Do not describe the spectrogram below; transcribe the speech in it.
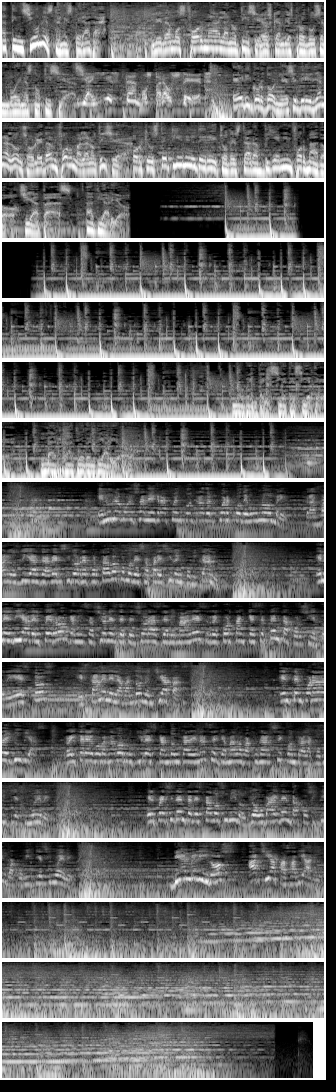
la atención es tan esperada. Le damos forma a la noticia. Los cambios producen buenas noticias. Y ahí estamos para usted. Eric Ordóñez y Viridiana Alonso le dan forma a la noticia. Porque usted tiene el derecho de estar bien informado. Chiapas, a diario. Sido reportado como desaparecido en Comitán. En el Día del Perro, organizaciones defensoras de animales reportan que 70% de estos están en el abandono en Chiapas. En temporada de lluvias, Reitera el gobernador Rutilio Escandón Cadenas el llamado a vacunarse contra la COVID-19. El presidente de Estados Unidos, Joe Biden, da positivo a COVID-19. Bienvenidos a Chiapas a Diario.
